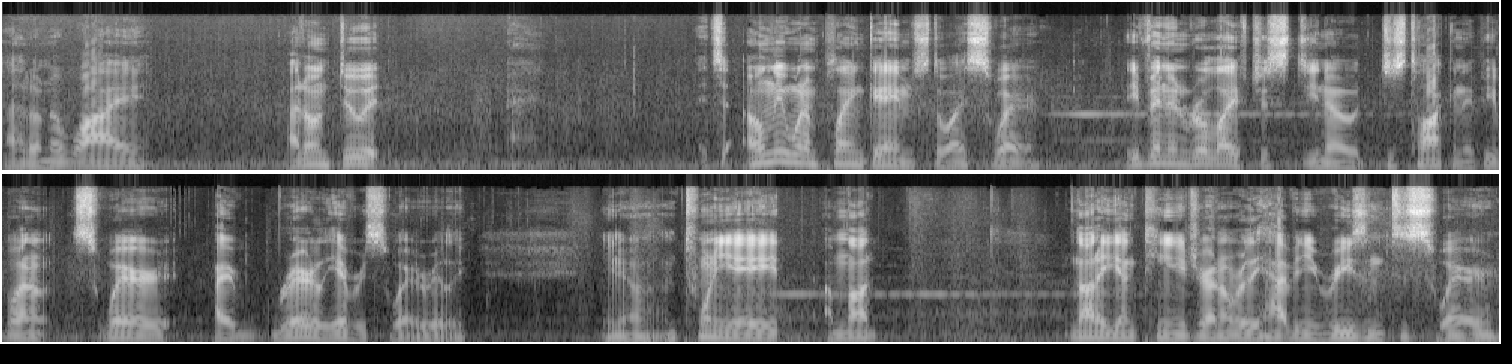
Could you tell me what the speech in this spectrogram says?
I don't know why. I don't do it. It's only when I'm playing games do I swear. Even in real life, just, you know, just talking to people, I don't swear. I rarely ever swear, really. You know, I'm 28. I'm not not a young teenager. I don't really have any reason to swear.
